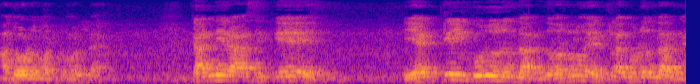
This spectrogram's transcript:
அதோடு மட்டுமல்ல. கன்னி ராசிக்கு எட்டில் குரு இருந்தார். இதுவரையிலும் எட்டுல குரு இருந்தாருங்க.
